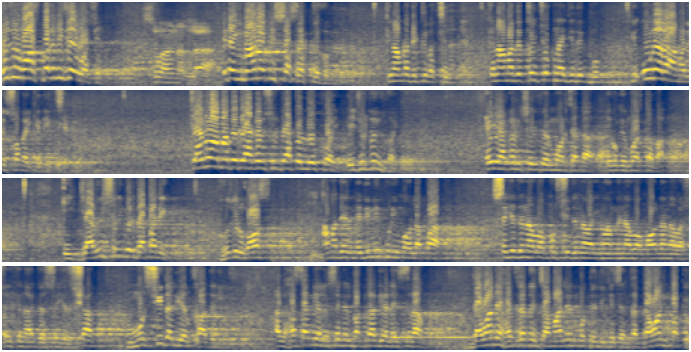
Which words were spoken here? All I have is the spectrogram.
হুজুর হস পাক নিজেও আছেন। এটা ইমানও বিশ্বাস রাখতে হবে। কিন্তু আমরা দেখতে পাচ্ছি না। কেন আমাদের তো চোখ নাই যে দেখব? কি ওনারা আমাদের সবাইকে দেখছেন কেন আমাদের এগারো শরীফে এত লোক হয়? এই জন্যই হয়। এই এগারো শরীফের মর্যাদা এবং এই মর্তাবা। এই জারুই শরীফের ব্যাপারে হুজুর গস আমাদের মেদিনীপুরি মৌলা পাক সৈয়দনা বা মুর্শিদনা ইমামিনা বা মৌলানা বা শেখনা আজাদ সৈয়দ শাহ মুর্শিদ আলী আল কাদরি আল হাসান আল হোসেন আল বাগদাদি আলাহ ইসলাম দেওয়ানে হজরত জামালের মধ্যে লিখেছেন তার দেওয়ান পাকে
